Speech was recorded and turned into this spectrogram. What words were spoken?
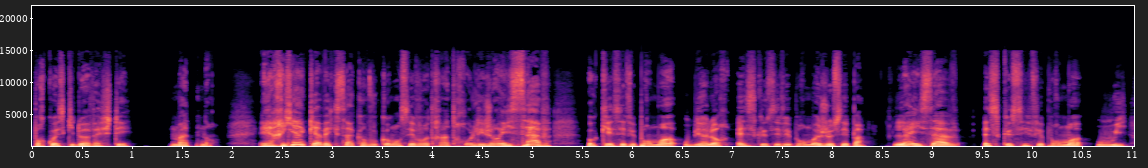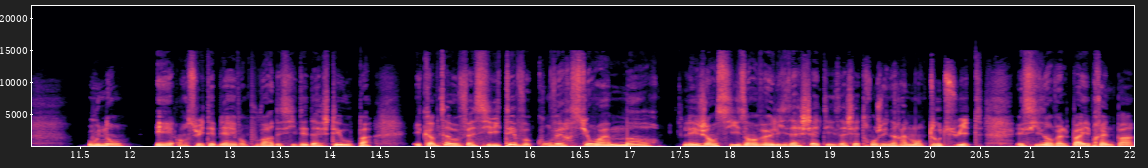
pourquoi est-ce qu'ils doivent acheter maintenant? Et rien qu'avec ça, quand vous commencez votre intro, les gens ils savent, ok c'est fait pour moi, ou bien alors est-ce que c'est fait pour moi, je sais pas. Là ils savent, est-ce que c'est fait pour moi Oui ou non? Et ensuite, eh bien, ils vont pouvoir décider d'acheter ou pas. Et comme ça, vous facilitez vos conversions à mort. Les gens, s'ils en veulent, ils achètent et ils achèteront généralement tout de suite. Et s'ils en veulent pas, ils prennent pas.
